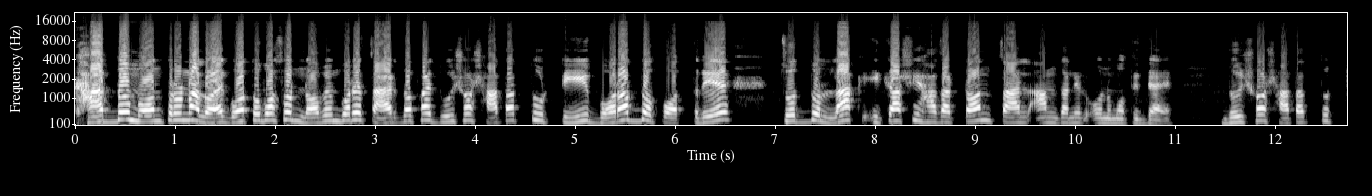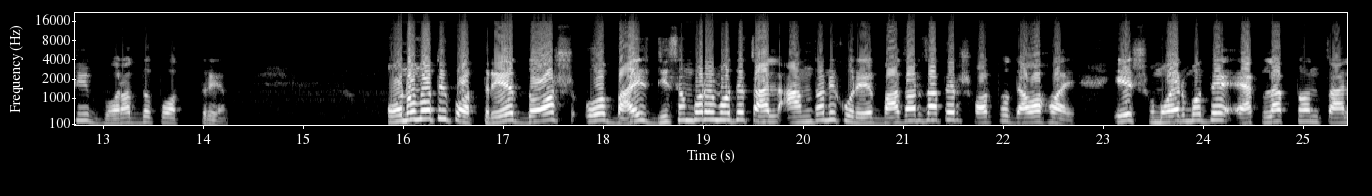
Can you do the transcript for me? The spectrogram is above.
খাদ্য মন্ত্রণালয় গত বছর নভেম্বরে চার দফায় দুইশো সাতাত্তরটি বরাদ্দ পত্রে চোদ্দ লাখ একাশি হাজার টন চাল আমদানির অনুমতি দেয়। দুইশো সাতাত্তরটি বরাদ্দ পত্রে অনুমতি পত্রে দশ ও বাইশ ডিসেম্বরের মধ্যে চাল আমদানি করে বাজারজাতের শর্ত দেওয়া হয়। এ সময়ের মধ্যে এক লাখ টন চাল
